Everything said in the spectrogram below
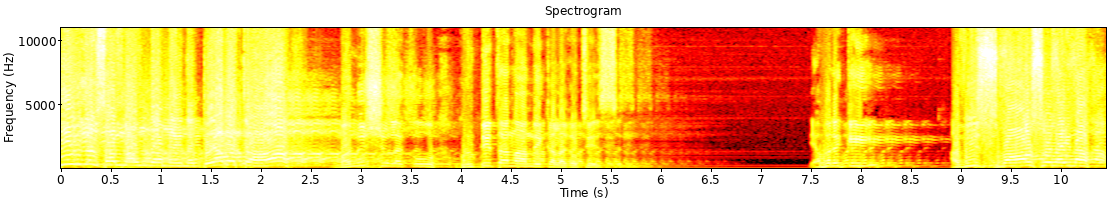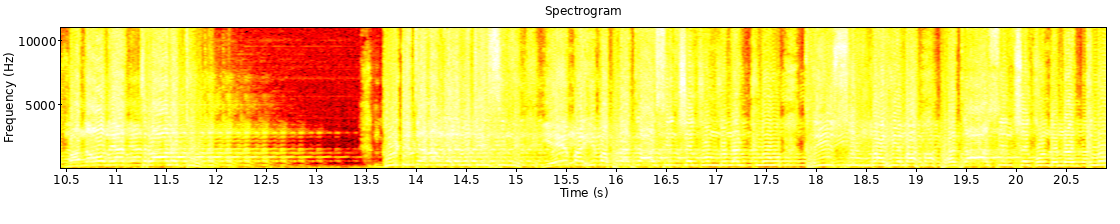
ఈ సంబంధమైన దేవత మనుషులకు గుడ్డితనాన్ని కలగచేసింది. ఎవరికి? అవిశ్వాసులైన మనోనేత్రాలకు. గుడ్డితనం కలుగజేసింది ఏ మహిమ ప్రకాశించకుండునట్లు? క్రీస్తు మహిమ ప్రకాశించకుండునట్లు?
